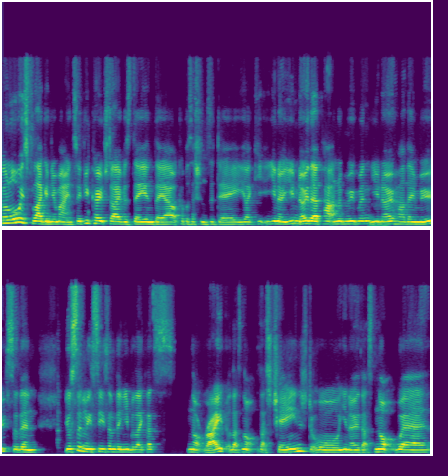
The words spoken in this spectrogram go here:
will always flag in your mind. So if you coach divers day in day out, a couple of sessions a day, like you, you know, you know their pattern of movement, you know how they move. So then you'll suddenly see something, you'll be like, that's not right or that's not that's changed or you know that's not where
